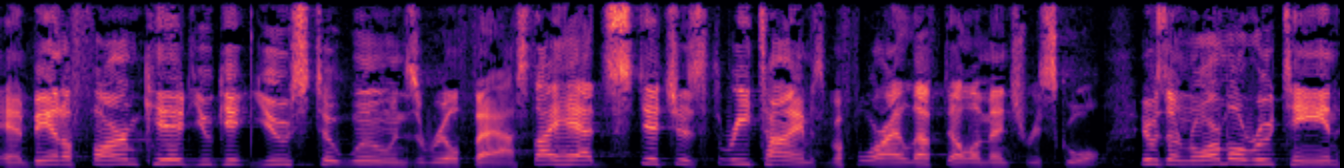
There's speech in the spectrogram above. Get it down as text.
and being a farm kid, you get used to wounds real fast. I had stitches three times before I left elementary school. It was a normal routine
